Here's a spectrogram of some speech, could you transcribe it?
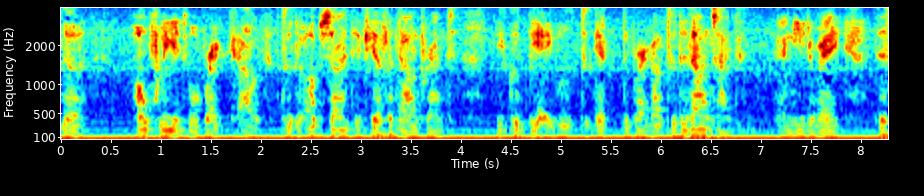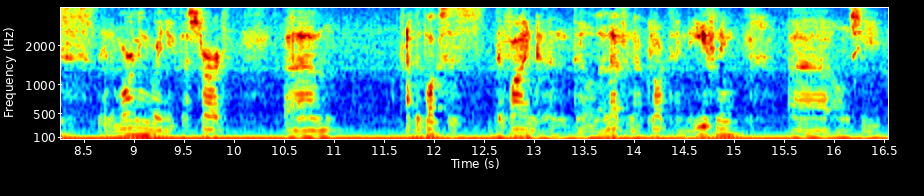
the hopefully it will break out to the upside. If you have a downtrend, you could be able to get the breakout to the downside. And either way, this is in the morning when you can start. Um, the box is defined until 11 o'clock in the evening uh, on CET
